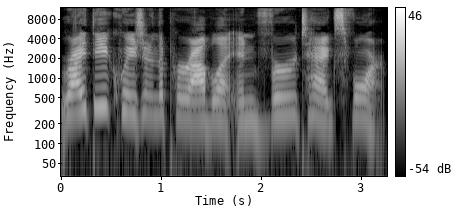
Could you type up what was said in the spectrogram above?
write the equation of the parabola in vertex form.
